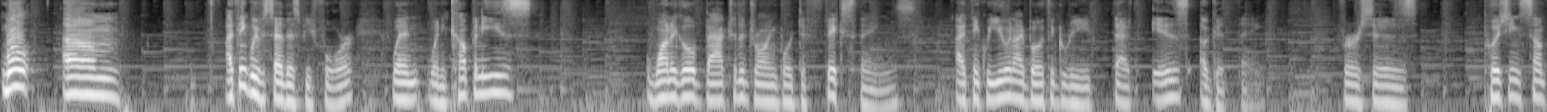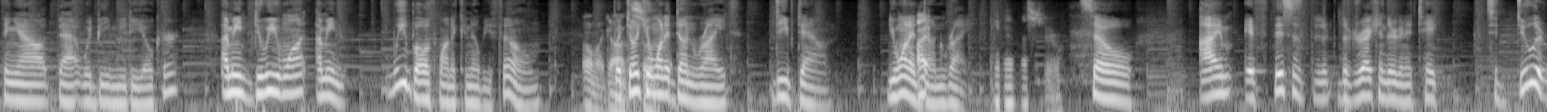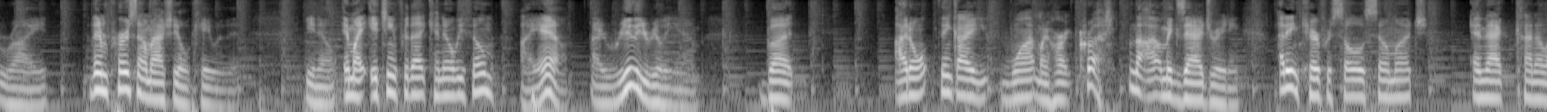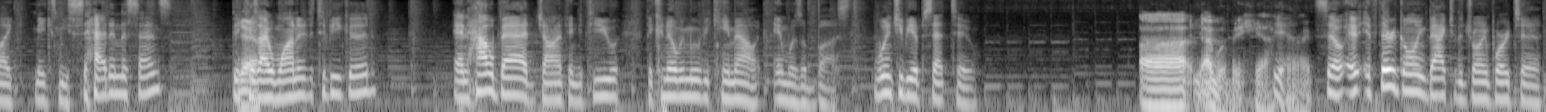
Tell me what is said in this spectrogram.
Well, um, I think we've said this before. When when companies want to go back to the drawing board to fix things, I think we, you and I both agree that is a good thing, versus pushing something out that would be mediocre. I mean, do we want? I mean, we both want a Kenobi film, Oh my god! but don't so- you want it done right deep down? You want it I- done right. Yeah, that's true. So, I'm if this is the, the direction they're going to take to do it right, then personally, I'm actually okay with it. You know, am I itching for that Kenobi film? I am. I really, really am. But I don't think I want my heart crushed. No, I'm exaggerating. I didn't care for Solo so much, and that kind of like makes me sad in a sense because Yeah. I wanted it to be good. And how bad, Jonathan, if you the Kenobi movie came out and was a bust, wouldn't you be upset too? Uh, I would be. Yeah. Yeah. Right. So if, if they're going back to the drawing board to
